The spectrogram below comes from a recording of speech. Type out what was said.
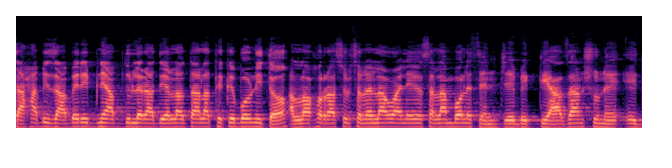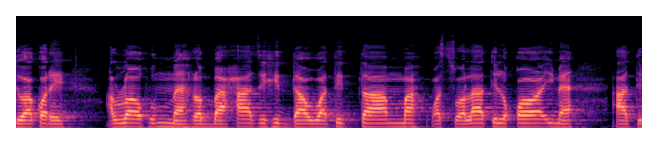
সাহাবি জাবের ইবনে আবদুল্লাহ রাদি আল্লাহ তালা থেকে বর্ণিত। আল্লাহর রাসুল সাল্লাহ আলাইসাল্লাম বলেছেন, যে ব্যক্তি আজান শুনে এই দোয়া করে আল্লাহুম্মা রব্বা হাজিহিদ দাওয়াতিত কাইমা আতি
